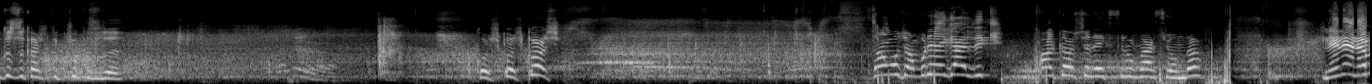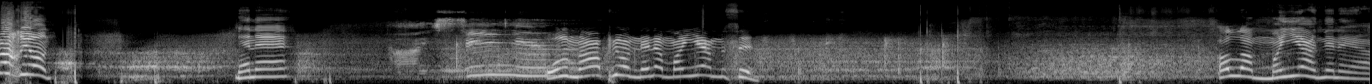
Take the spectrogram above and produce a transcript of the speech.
Çok hızlı kaçtık çok hızlı. Koş koş koş. hocam buraya geldik. Arkadaşlar ekstrem versiyonda. Nene ne bakıyorsun? Nene. Oğlum ne yapıyorsun nene manyak mısın? Allah manyak nene ya.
